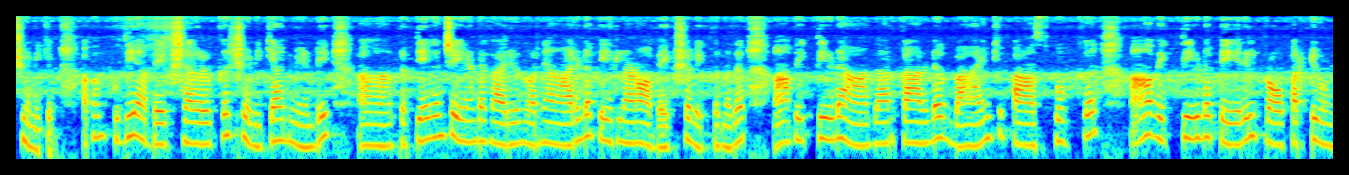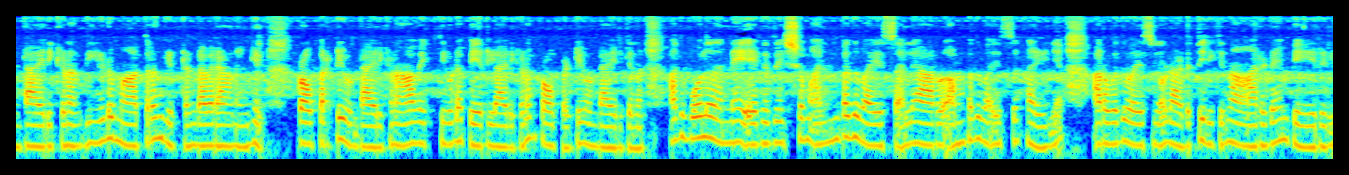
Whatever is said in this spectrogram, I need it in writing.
ക്ഷണിക്കും. അപ്പം പുതിയ അപേക്ഷകൾക്ക് ക്ഷണിക്കാൻ വേണ്ടി പ്രത്യേകം ചെയ്യേണ്ട കാര്യം എന്ന് പറഞ്ഞാൽ ആരുടെ പേരിലാണോ അപേക്ഷ വെക്കുന്നത്? ആ വ്യക്തിയുടെ ആധാർ കാർഡ് ബാങ്ക് പാസ്ബുക്ക് ആ വ്യക്തിയുടെ പേരിൽ പ്രോപ്പർട്ടി ഉണ്ടായിരിക്കണം. വീട് മാത്രം കിട്ടേണ്ടവരാണെങ്കിൽ പ്രോപ്പർട്ടി ഉണ്ടായിരിക്കണം. ആ വ്യക്തിയുടെ പേരിലായിരിക്കണം പ്രോപ്പർട്ടി ഉണ്ടായിരിക്കുന്നത്. അതുപോലെ തന്നെ ഏകദേശം അൻപത് വയസ്സ് അല്ലെ അറു അമ്പത് വയസ്സ് കഴിഞ്ഞ് അറുപത് വയസ്സിനോട് അടുത്തിരിക്കുന്ന ആരുടെയും പേരിൽ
